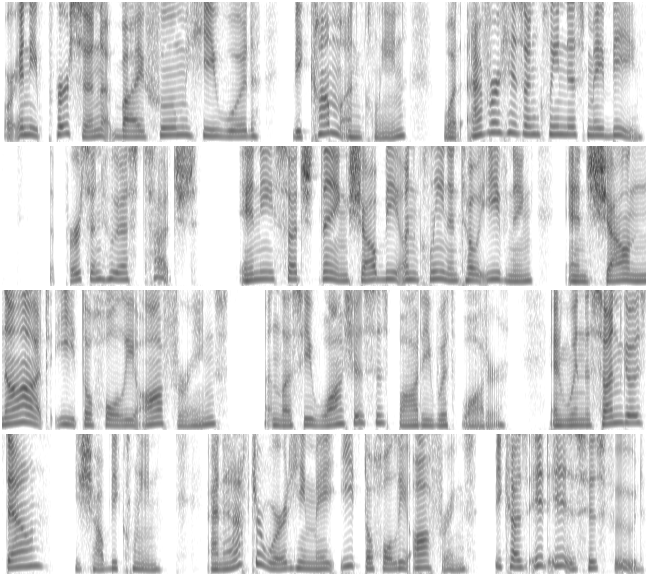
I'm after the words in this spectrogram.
or any person by whom he would become unclean, whatever his uncleanness may be, the person who has touched any such thing shall be unclean until evening, and shall not eat the holy offerings unless he washes his body with water. And when the sun goes down, he shall be clean. And afterward he may eat the holy offerings, because it is his food.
